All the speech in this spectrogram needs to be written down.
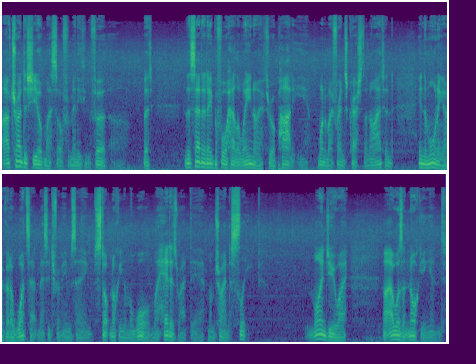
I've tried to shield myself from anything further, but the Saturday before Halloween, I threw a party. One of my friends crashed the night, and in the morning, I got a WhatsApp message from him saying, Stop knocking on the wall, my head is right there, I'm trying to sleep. Mind you, I, I wasn't knocking, and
